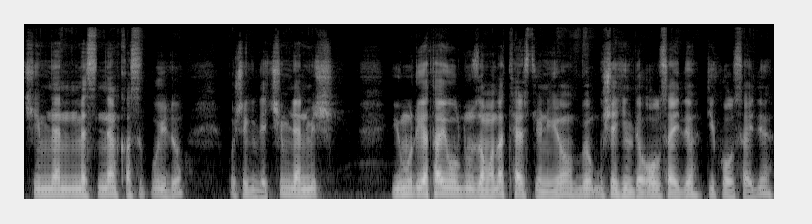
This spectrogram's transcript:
çimlenmesinden kasıt buydu. Bu şekilde çimlenmiş. Yumru yatay olduğu zaman da ters dönüyor. Bu, bu şekilde olsaydı, dik olsaydı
